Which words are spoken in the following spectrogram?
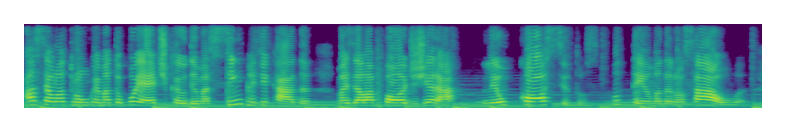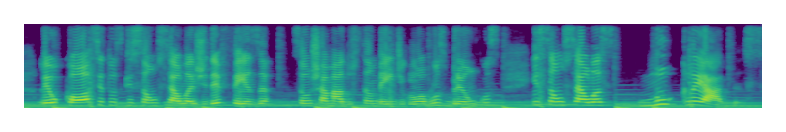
A célula-tronco hematopoética eu dei uma simplificada, mas ela pode gerar leucócitos, o tema da nossa aula. Leucócitos, que são células de defesa, são chamados também de glóbulos brancos e são células nucleadas.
